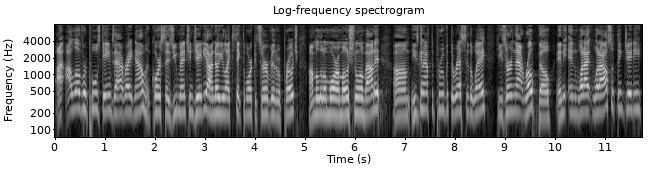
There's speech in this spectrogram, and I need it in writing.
I, I, love where Poole's game's at right now. Of course, as you mentioned, JD, I know you like to take the more conservative approach. I'm a little more emotional about it. Um, he's going to have to prove it the rest of the way. He's earned that rope though, and and what I what I also think, JD,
